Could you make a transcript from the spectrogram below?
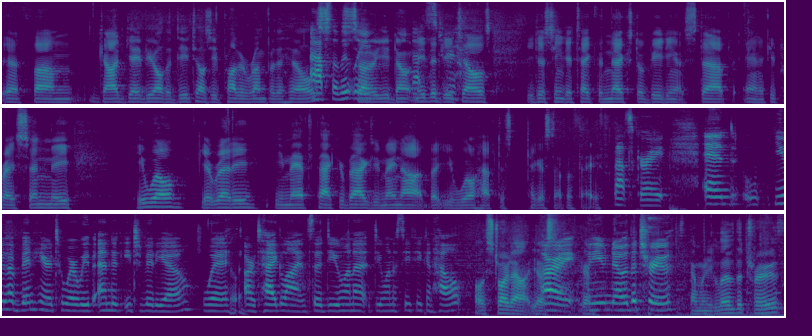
if um, God gave you all the details, you'd probably run for the hills. Absolutely. So you don't That's need the true. details. You just need to take the next obedient step. And if you pray, send me, he will. Get ready. You may have to pack your bags, you may not, but you will have to take a step of faith. That's great. And you have been here to where we've ended each video with yeah. our tagline. So do you want to do you want to see if you can help? I'll start out. Yes. All right. Okay. When you know the truth. And when you live the truth.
